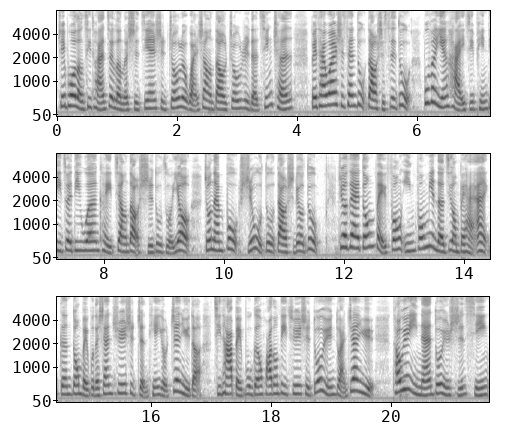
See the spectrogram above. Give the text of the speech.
这波冷气团最冷的时间是周六晚上到周日的清晨。北台湾十三度到十四度，部分沿海以及平地最低温可以降到十度左右。中南部十五度到十六度，只有在东北风迎风面的基隆北海岸跟东北部的山区是整天有阵雨的，其他北部跟华东地区是多云短暂雨。桃园以南多云时晴，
